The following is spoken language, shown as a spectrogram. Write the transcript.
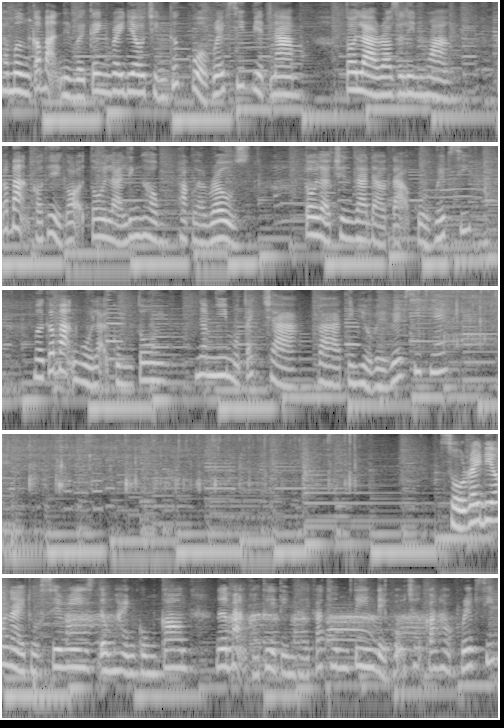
Chào mừng các bạn đến với kênh radio chính thức của Grapeseed Việt Nam. Tôi là Rosalind Hoàng. Các bạn có thể gọi tôi là Linh Hồng hoặc là Rose. Tôi là chuyên gia đào tạo của Grapeseed. Mời các bạn ngồi lại cùng tôi, nhâm nhi một tách trà và tìm hiểu về Grapeseed nhé. Số radio này thuộc series đồng hành cùng con, nơi bạn có thể tìm thấy các thông tin để hỗ trợ con học Grapeseed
